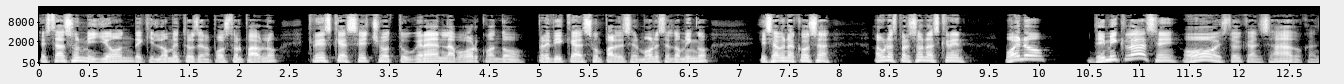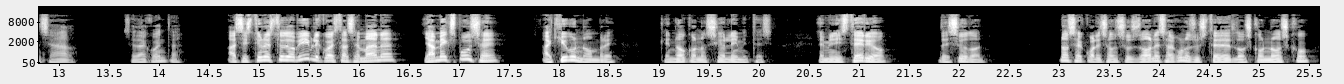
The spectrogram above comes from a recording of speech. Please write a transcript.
¿estás un millón de kilómetros del apóstol Pablo? ¿Crees que has hecho tu gran labor cuando predicas un par de sermones el domingo? Y sabe una cosa, algunas personas creen, bueno, Di mi clase. Oh, estoy cansado, cansado. ¿Se da cuenta? Asistí a un estudio bíblico esta semana. Ya me expuse. Aquí hubo un hombre que no conoció límites. El ministerio de Sudon. No sé cuáles son sus dones, algunos de ustedes los conozco,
